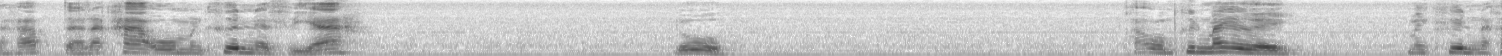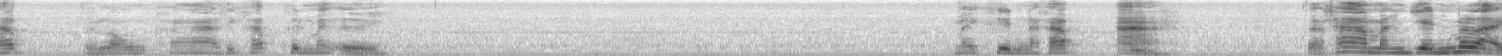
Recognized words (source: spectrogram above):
นะครับ แต่ถ้าค่าโอห์มมันขึ้นเนี่ยเสีย ดูค่าโอห์มขึ้นไหมเอ่ยไม่ขึ้นนะครับเดี๋ยวลองข้างหน้าสิครับขึ้นไหมเอ่ยไม่ขึ้นนะครับ อ่า แต่ถ้ามันเย็นเมื่อไหร่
